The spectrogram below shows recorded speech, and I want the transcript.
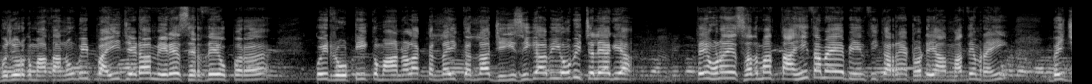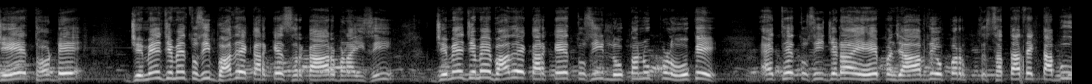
ਬਜ਼ੁਰਗ ਮਾਤਾ ਨੂੰ ਵੀ ਭਾਈ ਜਿਹੜਾ ਮੇਰੇ ਸਿਰ ਦੇ ਉੱਪਰ ਕੋਈ ਰੋਟੀ ਕਮਾਉਣ ਵਾਲਾ ਕੱਲਾ ਹੀ ਕੱਲਾ ਜੀ ਸੀਗਾ ਵੀ ਉਹ ਵੀ ਚਲਿਆ ਗਿਆ। ਤੇ ਹੁਣ ਇਹ ਸਦਮਾ ਤਾਂ ਹੀ ਤਾਂ ਮੈਂ ਇਹ ਬੇਨਤੀ ਕਰ ਰਿਹਾ ਤੁਹਾਡੇ ਆ ਮਾਧਿਅਮ ਰਾਹੀਂ ਵੀ ਜੇ ਤੁਹਾਡੇ ਜਿਵੇਂ ਜਿਵੇਂ ਤੁਸੀਂ ਵਾਅਦੇ ਕਰਕੇ ਸਰਕਾਰ ਬਣਾਈ ਸੀ, ਜਿਵੇਂ ਜਿਵੇਂ ਵਾਅਦੇ ਕਰਕੇ ਤੁਸੀਂ ਲੋਕਾਂ ਨੂੰ ਭੁਲੋ ਕੇ ਇੱਥੇ ਤੁਸੀਂ ਜਿਹੜਾ ਇਹ ਪੰਜਾਬ ਦੇ ਉੱਪਰ ਸੱਤਾ ਤੇ ਕਾਬੂ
